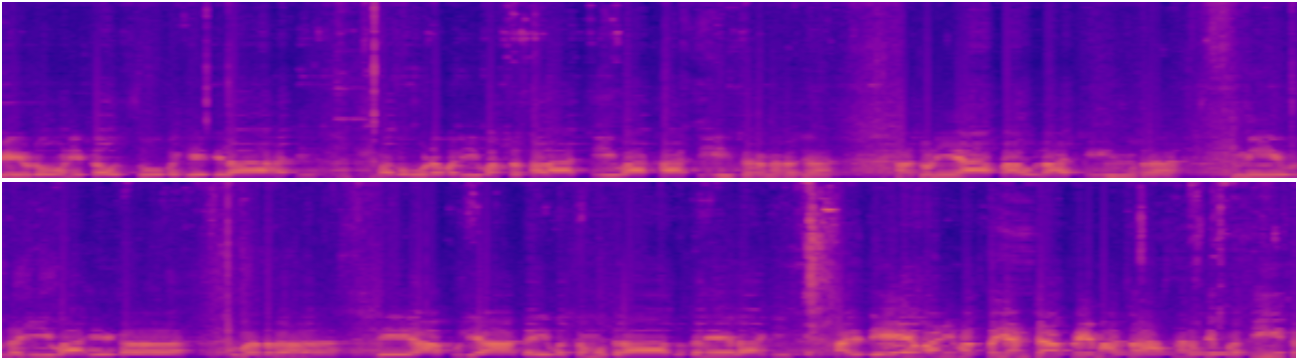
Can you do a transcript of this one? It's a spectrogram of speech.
पेडोणी कौस्तुभ घेतिला हाती. मग ओढवली वक्षस्थळाची वाखाची चरण रजा अजून या पाऊलाची मुद्रा. मी हृदयी वाहे गा. सुभद्रा ते आपुल्या दैव समुद्रा जुतणे लागी. अरे देव आणि भक्त यांच्या प्रेमाचं असणार ते प्रतीक.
